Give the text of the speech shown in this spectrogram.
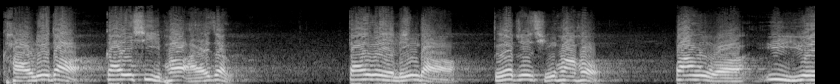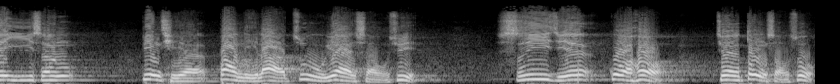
考虑到肝细胞癌症，单位领导得知情况后，帮我预约医生。并且办理了住院手续，十一节过后就动手术。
